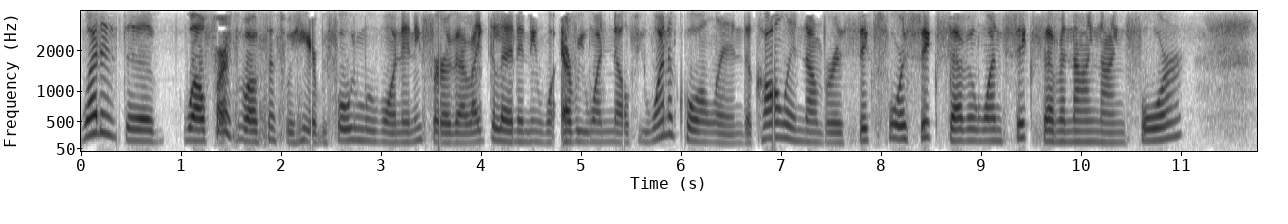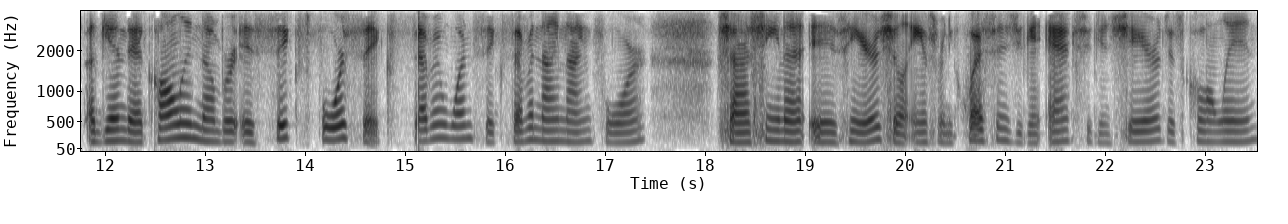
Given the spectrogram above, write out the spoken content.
what is the well, first of all, since we're here, before we move on any further, I'd like to let anyone everyone know if you want to call in, the call in number is six four six seven one six seven nine nine four. Again, that call in number is six four six seven one six seven nine nine four. ShaChena is here. She'll answer any questions. You can ask, you can share, just call in.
